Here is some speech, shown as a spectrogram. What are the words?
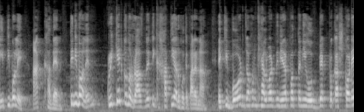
নীতি বলে আখ্যা দেন। তিনি বলেন, ক্রিকেট কোনো রাজনৈতিক হাতিয়ার হতে পারে না। একটি বোর্ড যখন খেলোয়াড়দের নিরাপত্তা নিয়ে উদ্বেগ প্রকাশ করে,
